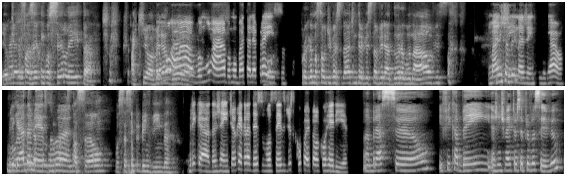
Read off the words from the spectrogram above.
Eu Ai, quero fazer com você, Leita. Aqui, ó, vamos vereadora. Vamos lá, vamos lá, vamos batalhar para isso. Programa Saúde e Diversidade, entrevista a vereadora Luna Alves. Imagina, gente, legal. Obrigada Luana, mesmo, Luana. participação. Você é sempre bem-vinda. Obrigada, gente. Eu que agradeço vocês e desculpa aí pela correria. Um abração e fica bem. A gente vai torcer por você, viu?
